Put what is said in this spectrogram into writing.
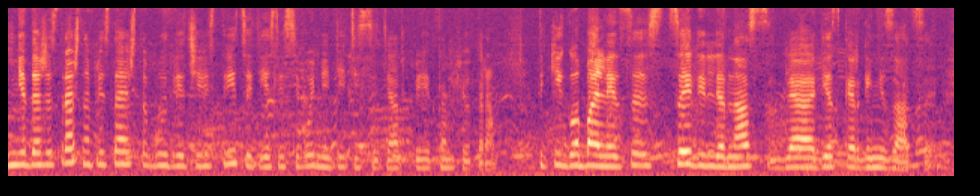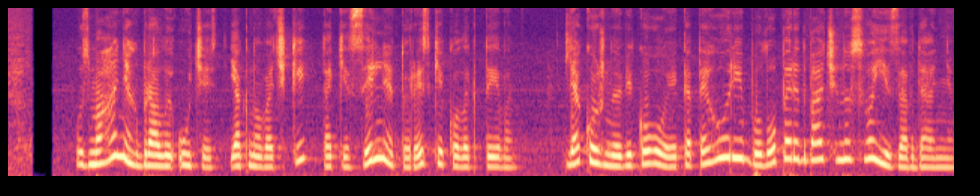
мне даже страшно представить, что будет лет через 30, если сегодня дети сидят перед компьютером. Такие глобальные цели для нас, для детской организации. У змаганнях брали участь як новачки, так і сильні туристські колективи. Для кожної вікової категорії було передбачено свої завдання.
